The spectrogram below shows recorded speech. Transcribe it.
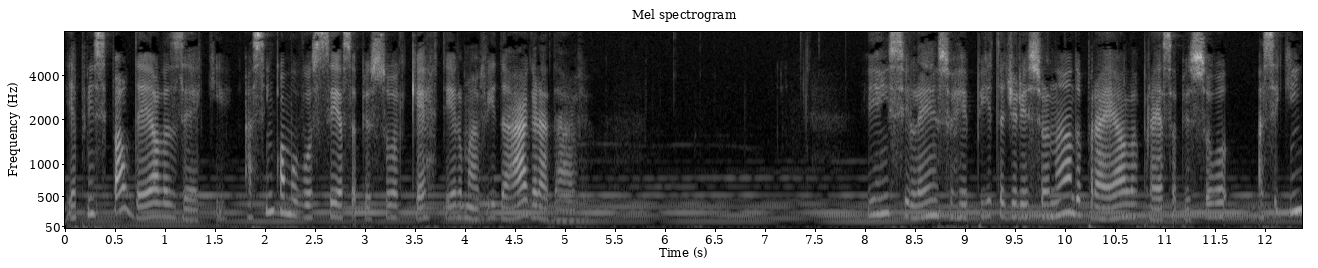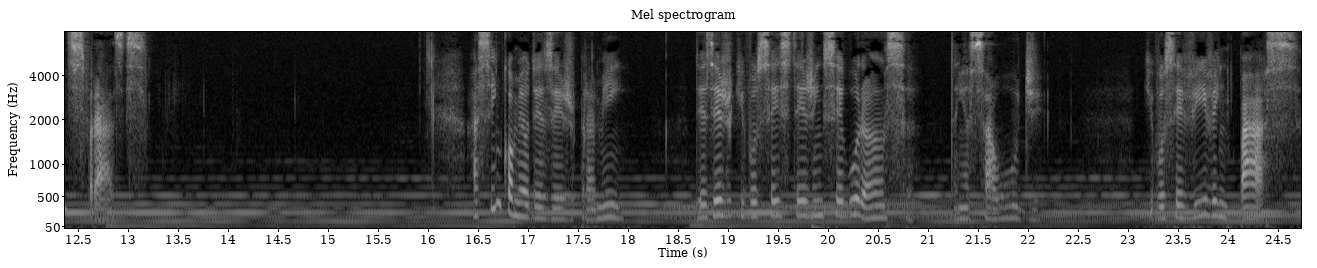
E a principal delas é que, assim como você, essa pessoa quer ter uma vida agradável. E em silêncio, repita, direcionando para ela, para essa pessoa, as seguintes frases: Assim como eu desejo para mim, desejo que você esteja em segurança, tenha saúde, que você viva em paz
